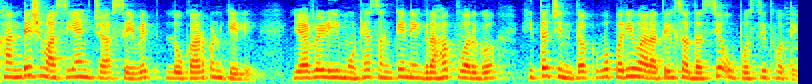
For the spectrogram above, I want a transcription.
खानदेशवासियांच्या सेवेत लोकार्पण केले. यावेळी मोठ्या संख्येने ग्राहक वर्ग हितचिंतक व परिवारातील सदस्य उपस्थित होते.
